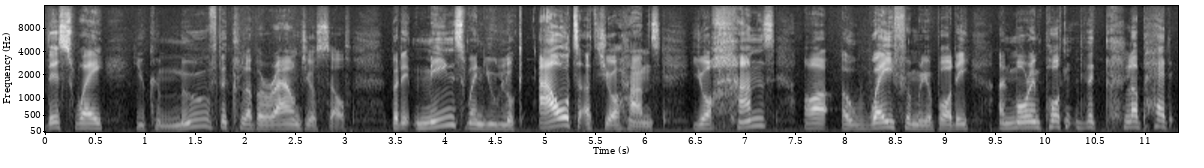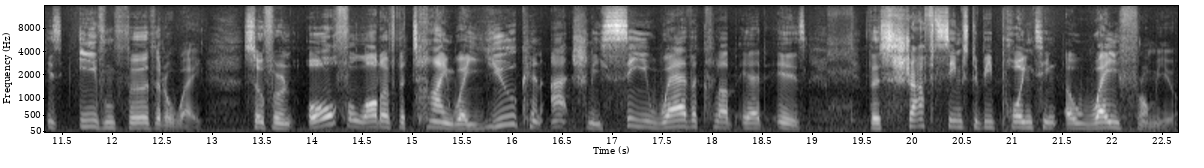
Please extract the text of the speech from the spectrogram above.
This way you can move the club around yourself, but it means when you look out at your hands, your hands are away from your body, and more importantly, the club head is even further away. So for an awful lot of the time where you can actually see where the club head is, the shaft seems to be pointing away from you.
